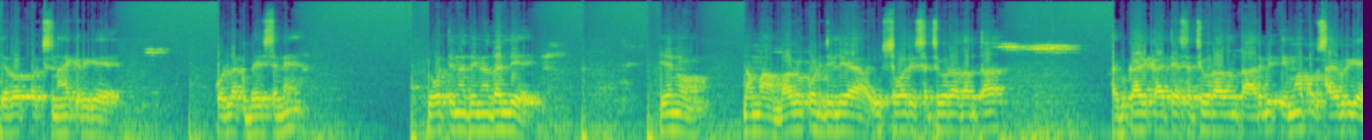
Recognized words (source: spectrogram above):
ವಿರೋಧ ಪಕ್ಷ ನಾಯಕರಿಗೆ ಕೊಡ್ಲಕ್ಕೆ ಬಯಸ್ತೇನೆ. ಇವತ್ತಿನ ದಿನದಲ್ಲಿ ಏನು ನಮ್ಮ ಬಾಗಲಕೋಟೆ ಜಿಲ್ಲೆಯ ಉಸ್ತುವಾರಿ ಸಚಿವರಾದಂಥ ಅಧಿಕಾರಿ ಖಾತೆ ಸಚಿವರಾದಂಥ ಆರ್ ಬಿ ತಿಮ್ಮಾಪುರ್ ಸಾಹೇಬರಿಗೆ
